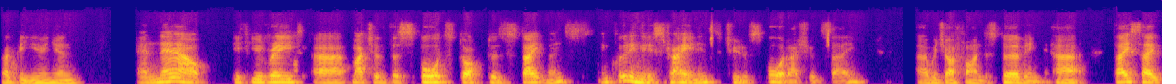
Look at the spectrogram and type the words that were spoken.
rugby union. And now, if you read uh, much of the sports doctors' statements, including the Australian Institute of Sport, I should say, uh, which I find disturbing, uh, they say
